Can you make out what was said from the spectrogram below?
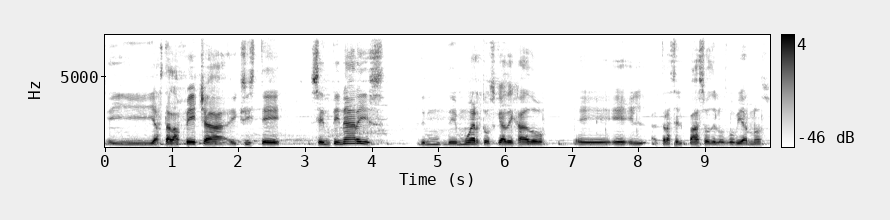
y hasta la fecha existe centenares de, muertos que ha dejado eh, tras el paso de los gobiernos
